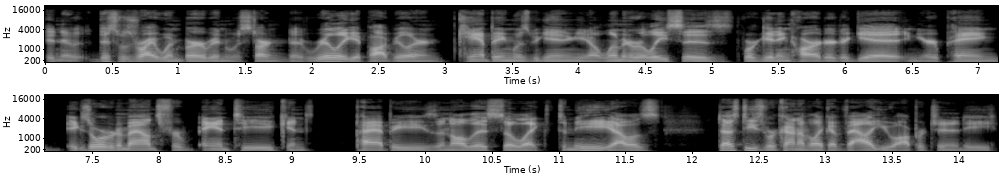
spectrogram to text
you know, this was right when bourbon was starting to really get popular, and camping was beginning. You know, limited releases were getting harder to get, and you're paying exorbitant amounts for antique and pappies and all this. So, like to me, I was Dusty's were kind of like a value opportunity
